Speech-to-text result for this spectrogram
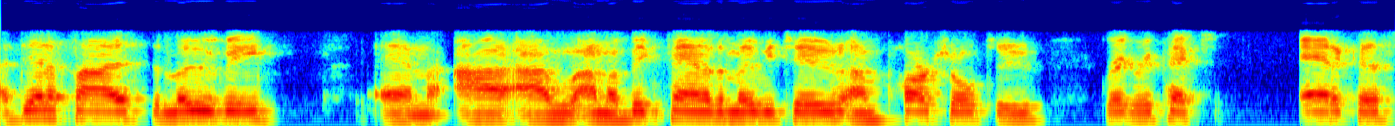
identifies the movie and I, I I'm a big fan of the movie too. I'm partial to Gregory Peck's Atticus,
